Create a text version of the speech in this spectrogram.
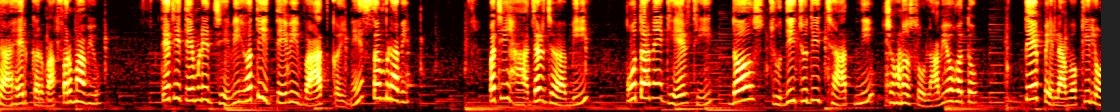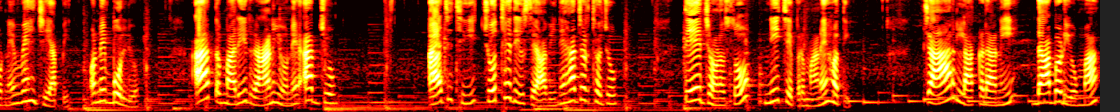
જાહેર કરવા ફરમાવ્યું. તેથી તેમણે જેવી હતી તેવી વાત કહીને સંભળાવી. પછી હાજર જવાબી પોતાને ઘેરથી દસ જુદી જુદી જાતની જણસો લાવ્યો હતો. તે પેલા વકીલોને વહેંચી આપી અને બોલ્યો, આ તમારી રાણીઓને આપજો. આજથી ચોથે દિવસે આવીને હાજર થજો. તે જણસો નીચે પ્રમાણે હતી. ચાર લાકડાની દાબડીઓમાં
